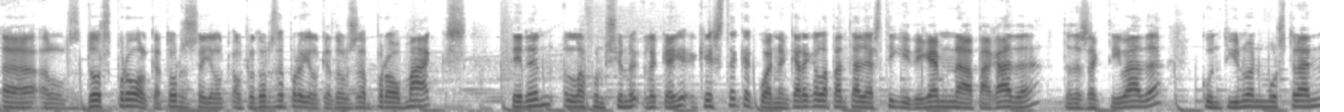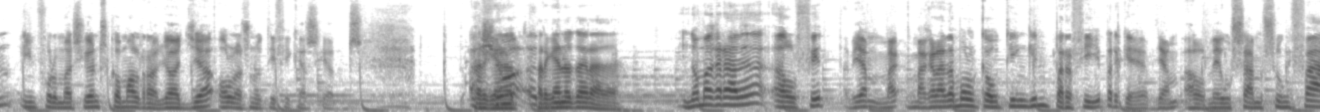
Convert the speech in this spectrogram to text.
eh, els dos Pro, el 14, i el, el 14 Pro i el 14 Pro Max, tenen la funció la, que- aquesta que quan encara que la pantalla estigui, diguem-ne, apagada, de desactivada, continuen mostrant informacions com el rellotge o les notificacions. Per què no, per què no t'agrada? No m'agrada el fet... Aviam, m'a- m'agrada molt que ho tinguin per fi, perquè aviam, el meu Samsung fa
